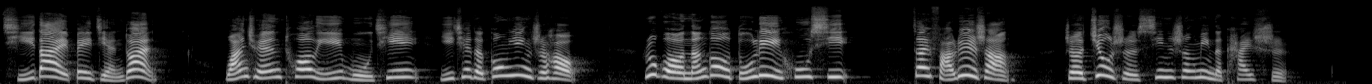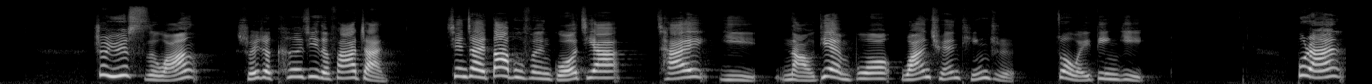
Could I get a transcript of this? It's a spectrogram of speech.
脐带被剪断，完全脱离母亲一切的供应之后，如果能够独立呼吸，在法律上，这就是新生命的开始。至于死亡，随着科技的发展，现在大部分国家才以脑电波完全停止作为定义，不然。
